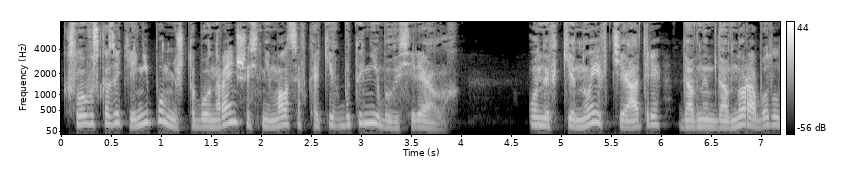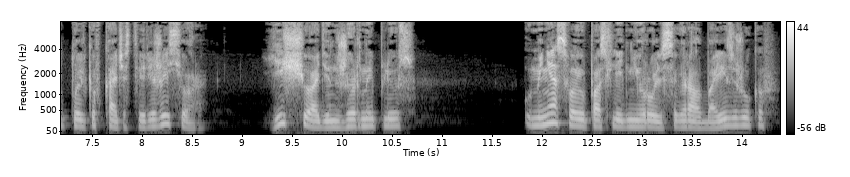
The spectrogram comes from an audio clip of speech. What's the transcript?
К слову сказать, я не помню, чтобы он раньше снимался в каких бы то ни было сериалах. Он и в кино, и в театре давным-давно работал только в качестве режиссера. Еще один жирный плюс. У меня свою последнюю роль сыграл Борис Жуков.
